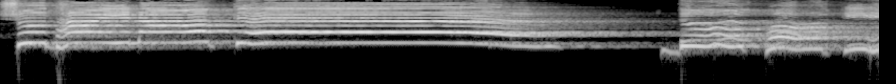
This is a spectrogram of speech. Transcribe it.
শুধাই না কে দুঃখ কি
